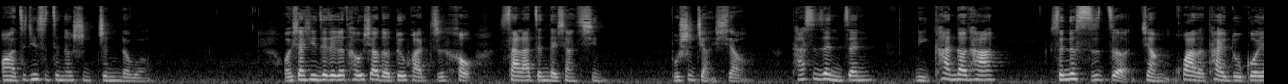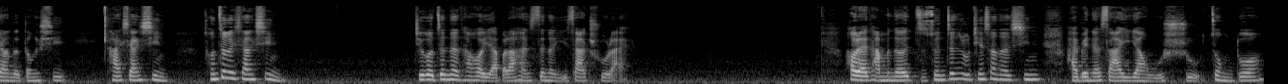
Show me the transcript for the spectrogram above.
哇，这件事真的是真的哦！我相信在这个偷笑的对话之后，莎拉真的相信，不是讲笑，他是认真。你看到他神的使者讲话的态度，各样的东西，他相信。从这个相信。结果真的，他和亚伯拉罕生了以撒出来。后来他们的子孙真如天上的星、海边的沙一样无数众多。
